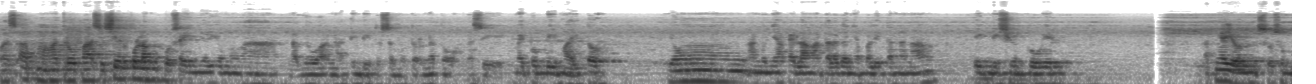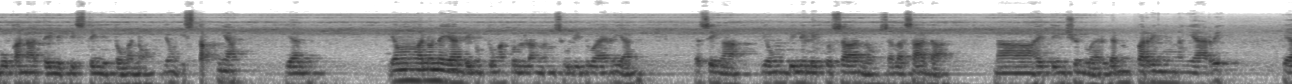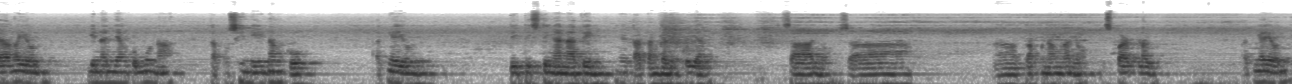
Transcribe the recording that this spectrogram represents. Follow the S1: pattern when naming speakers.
S1: What's up mga tropa? share ko lang po sa inyo yung mga nagawa natin dito sa motor na to kasi may problema ito. Yung ano niya, kailangan talaga niya palitan na ng ignition coil. At ngayon, susubukan natin i-testing itong ano, yung stock niya. Yan. Yung ano na yan, dinugtungan ko lang ng solid wire yan. Kasi nga, yung binili ko sa ano, sa Lazada, na high tension wire, ganun pa rin yung nangyari. Kaya ngayon, ginanyan ko muna, tapos hininang ko, at ngayon, titistingan natin. Ngayon, tatanggalin ko yan sa ano, sa ah, cap ng ano, spark plug. At ngayon,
